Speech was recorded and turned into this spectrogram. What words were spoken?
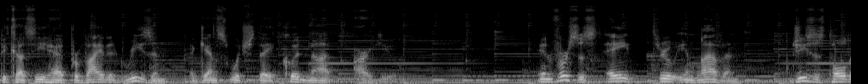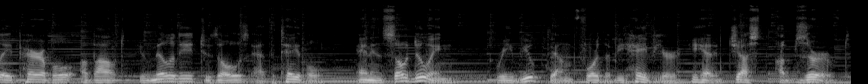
because he had provided reason against which they could not argue. In verses 8 through 11, Jesus told a parable about humility to those at the table, and in so doing, rebuked them for the behavior he had just observed.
